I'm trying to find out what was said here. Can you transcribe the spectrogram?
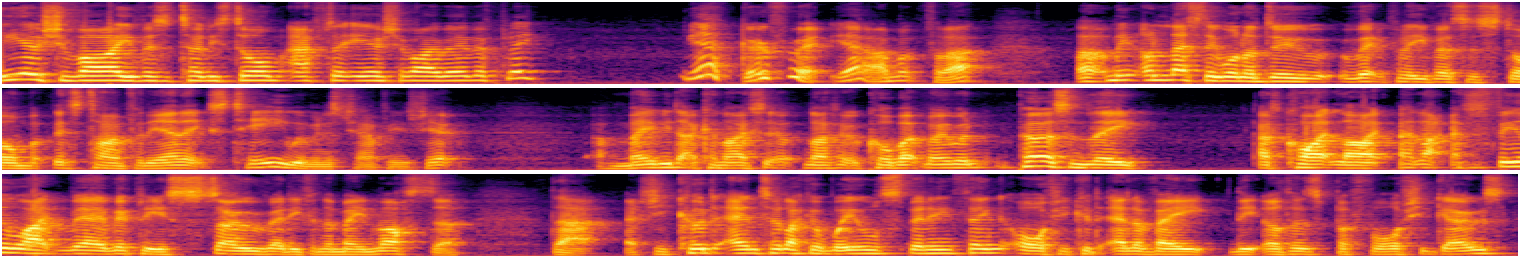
Io Shirai versus Toni Storm after Io Shirai Rhea Ripley. Yeah, go for it. Yeah, I'm up for that. Uh, I mean, unless they want to do Ripley versus Storm, but this time for the NXT Women's Championship, uh, maybe that can nice, nice little callback moment. Personally, I'd quite like. I, like, feel like Rhea Ripley is so ready for the main roster that she could enter like a wheel spinning thing, or if she could elevate the others before she goes.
